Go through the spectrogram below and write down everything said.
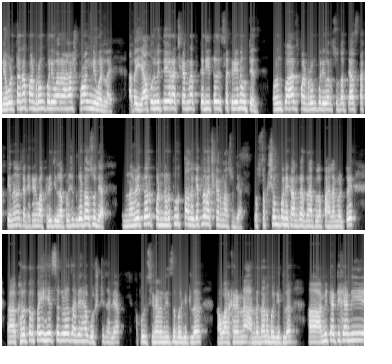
निवडताना पांडुरंग परिवार हा स्ट्रॉंग निवडलाय. आता यापूर्वी ते राजकारणात कधी इथं सक्रिय नव्हतेच. परंतु आज पांडुरंग परिवार सुद्धा त्याच ताकदीनं त्या ठिकाणी वाकरी जिल्हा परिषद गट असू द्या नव्हे तर पंढरपूर तालुक्यातलं राजकारण असू द्या तो सक्षमपणे काम करताना आपल्याला पाहायला मिळतोय. खरं तर ताई हे सगळं झाले ह्या गोष्टी झाल्या. आपण सिना नदीचं बघितलं वारकऱ्यांना अन्नदान बघितलं. आम्ही त्या ठिकाणी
